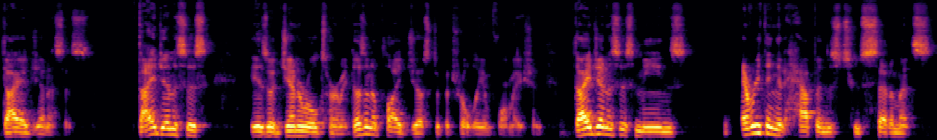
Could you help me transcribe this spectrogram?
diagenesis. Diagenesis is a general term. It doesn't apply just to petroleum formation. Diagenesis means everything that happens to sediments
